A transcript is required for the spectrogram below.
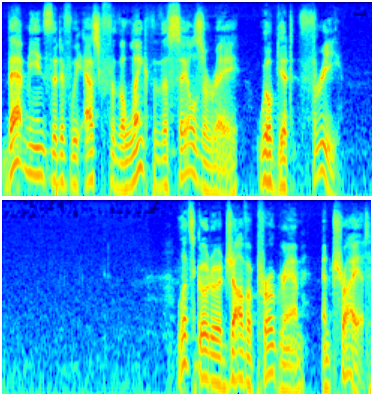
That means that if we ask for the length of the sales array, we'll get 3. Let's go to a Java program and try it.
